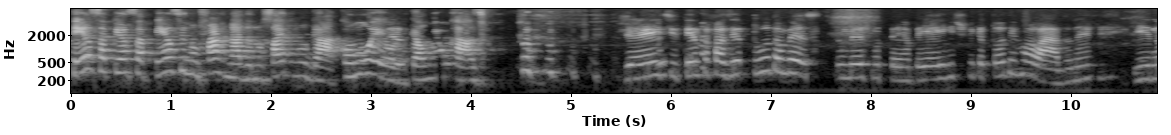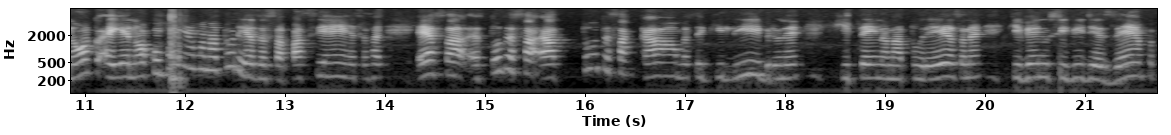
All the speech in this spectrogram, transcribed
pensa, pensa, pensa e não faz nada, não sai do lugar, como eu, que é o meu caso. Gente, tenta fazer tudo ao mesmo, ao mesmo tempo, e aí a gente fica todo enrolado, né? E não, aí não acompanhamos a natureza, essa paciência, essa, essa é toda essa toda essa calma, esse equilíbrio, né, que tem na natureza, né, que vem nos servir de exemplo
